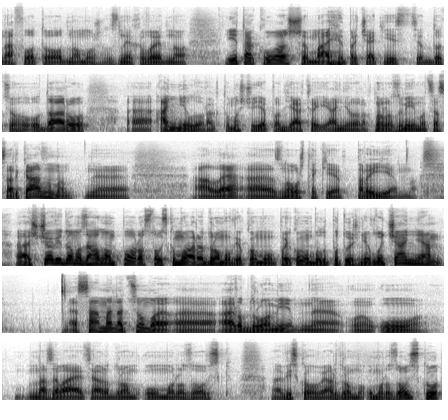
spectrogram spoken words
на фото одному з них видно. І також має причетність до цього удару е, Анні Лорак, тому що є подяка і Анні Лорак. Ну розуміємо, це сарказм. Але е, знову ж таки приємно. Е, Що відомо загалом по ростовському аеродрому, в якому по якому були потужні влучання, Е, саме на цьому аеродромі у називається аеродром у Морозовськ, військовий аеродром у Морозовську.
